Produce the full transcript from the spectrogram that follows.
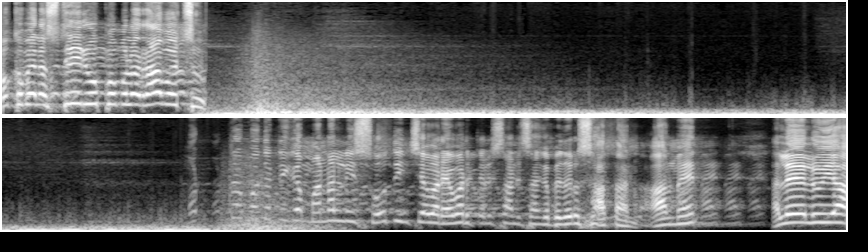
ఒకవేళ స్త్రీ రూపములో రావచ్చు. మొట్టమొదటిగా మనల్ని శోధించేవారు ఎవరు తెలుసా అని సంగతి సాతాను. ఆల్మేన్ అలేలుయా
